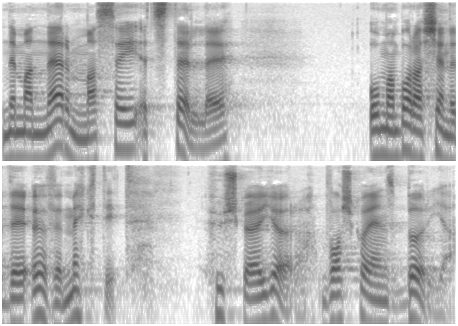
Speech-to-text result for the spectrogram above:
när man närmar sig ett ställe och man bara känner det övermäktigt. Hur ska jag göra? Var ska jag ens börja?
